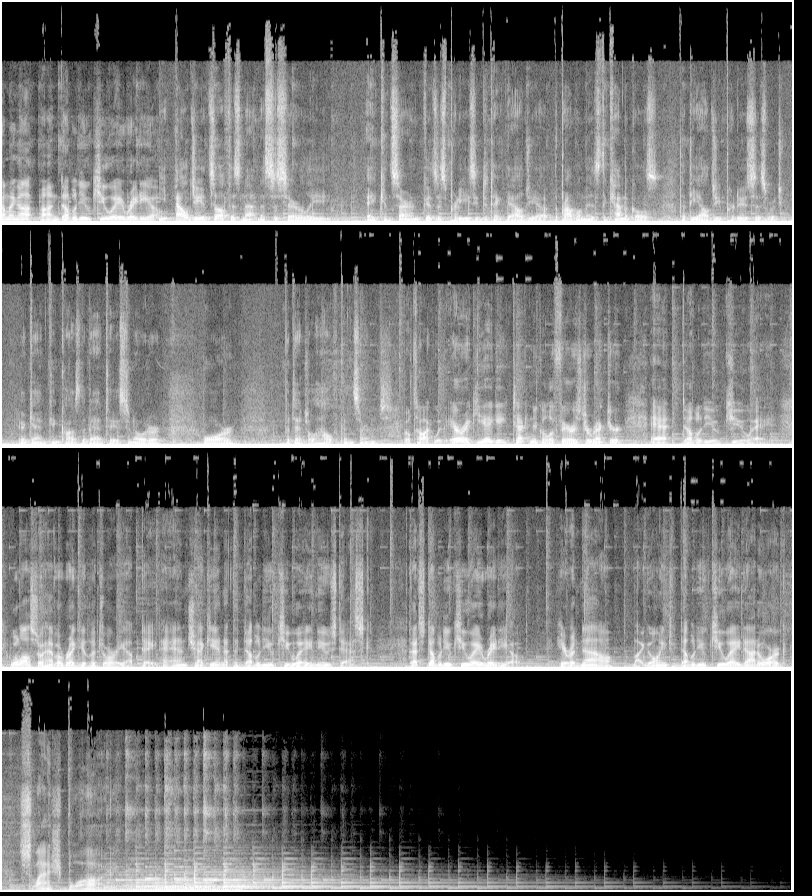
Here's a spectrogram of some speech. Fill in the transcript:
coming up on WQA Radio. The algae itself is not necessarily a concern because it's pretty easy to take the algae out. The problem is the chemicals that the algae produces, which again can cause the bad taste and odor or potential health concerns. We'll talk with Eric Yeggy, Technical Affairs Director at WQA. We'll also have a regulatory update and check in at the WQA News Desk. That's WQA Radio. Hear it now by going to wqa.org/blog.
